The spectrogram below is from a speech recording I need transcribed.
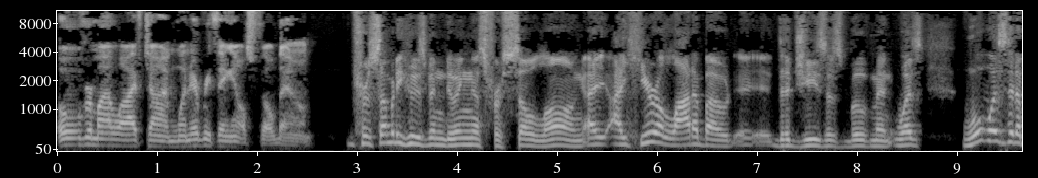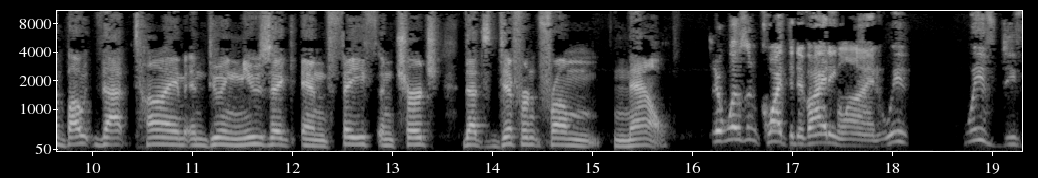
over my lifetime when everything else fell down. For somebody who's been doing this for so long, I, I hear a lot about uh, the Jesus movement. Was what was it about that time and doing music and faith and church that's different from now? There wasn't quite the dividing line. We've we've de-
